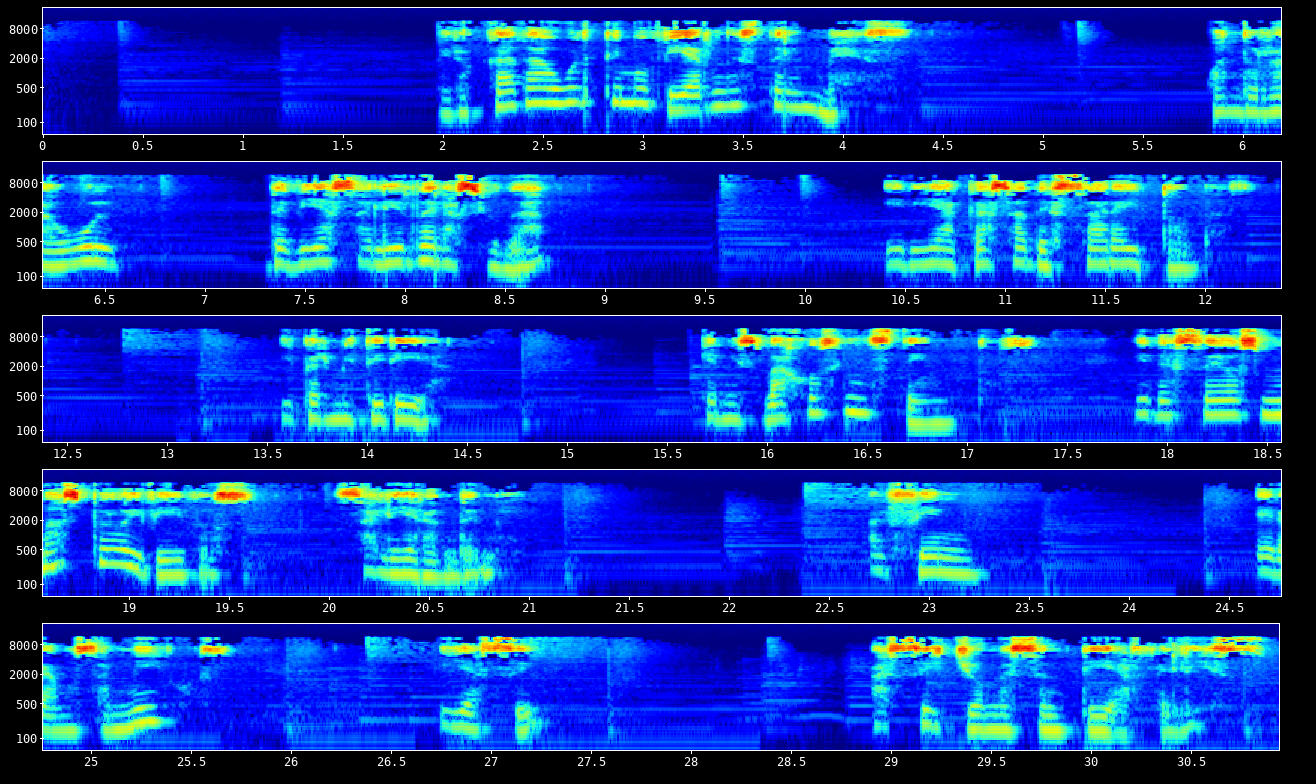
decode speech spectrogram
Pero cada último viernes del mes, cuando Raúl debía salir de la ciudad, iría a casa de Sara y Tomás y permitiría que mis bajos instintos y deseos más prohibidos salieran de mí. Al fin, éramos amigos y así, así yo me sentía feliz.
